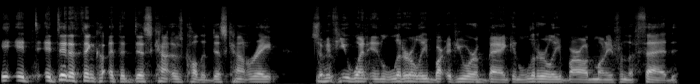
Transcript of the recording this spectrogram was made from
It, it, it did a thing at the discount. It was called the discount rate. So, mm-hmm. if you went and literally, if you were a bank and literally borrowed money from the Fed,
